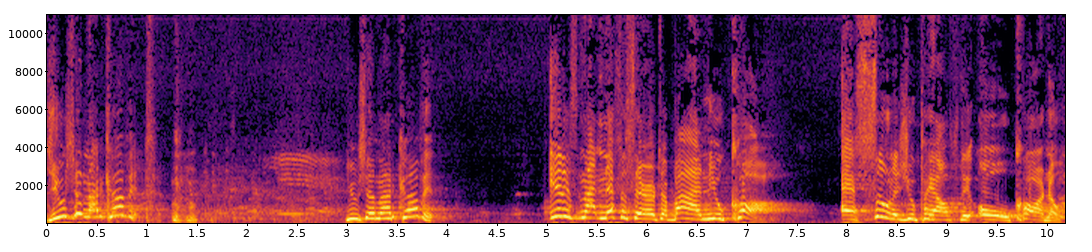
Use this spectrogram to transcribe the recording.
You shall not covet. you shall not covet. It is not necessary to buy a new car as soon as you pay off the old car note.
